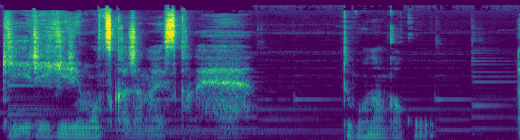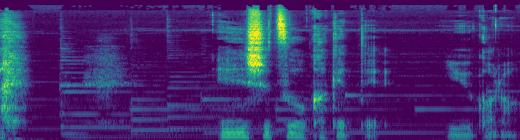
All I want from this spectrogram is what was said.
ギリギリ持つかじゃないですかね。ってこうなんかこう演出をかけて言うから、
